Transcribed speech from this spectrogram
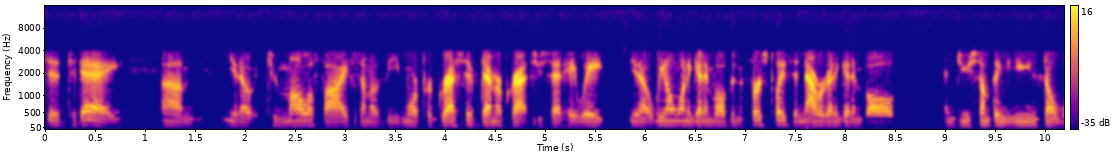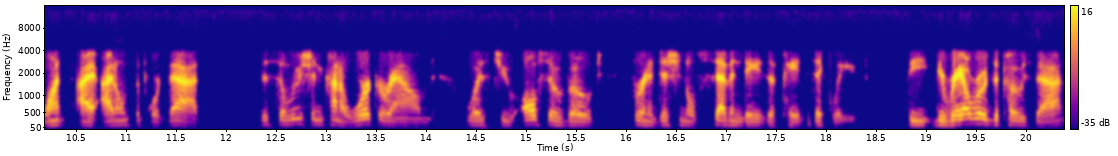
did today, um, you know, to mollify some of the more progressive Democrats who said, "Hey, wait, you know, we don't want to get involved in the first place, and now we're going to get involved and do something the unions don't want." I, I don't support that the solution kind of workaround was to also vote for an additional seven days of paid sick leave. The the railroads oppose that.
